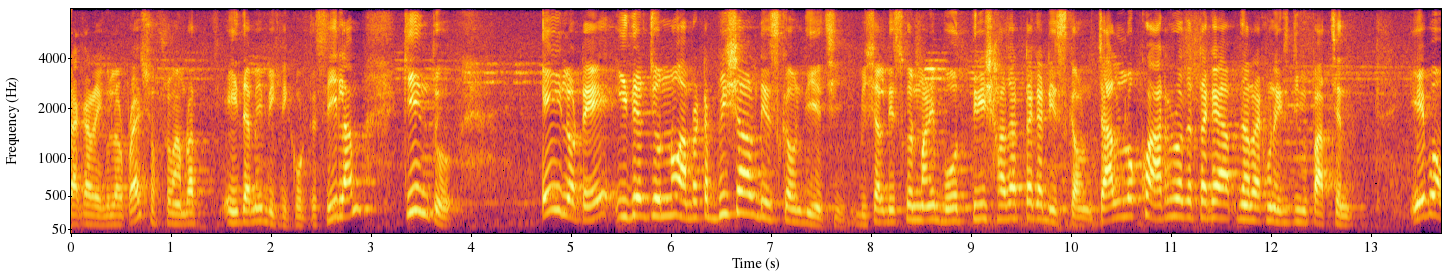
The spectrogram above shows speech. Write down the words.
টাকা রেগুলার প্রাইস সবসময় আমরা এই দামেই বিক্রি করতেছিলাম। কিন্তু এই লটে ঈদের জন্য আমরা একটা বিশাল ডিসকাউন্ট দিয়েছি। বিশাল ডিসকাউন্ট মানে বত্রিশ হাজার টাকা ডিসকাউন্ট চার লক্ষ আঠেরো হাজার টাকায় আপনারা এখন এইচডিবি পাচ্ছেন। এবং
